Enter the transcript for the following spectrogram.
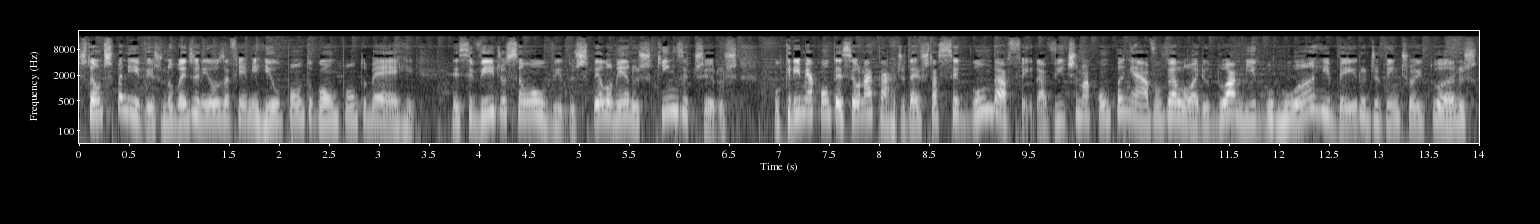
estão disponíveis no bandnewsfmrio.com.br. Nesse vídeo são ouvidos pelo menos 15 tiros. O crime aconteceu na tarde desta segunda-feira. A vítima acompanhava o velório do amigo Juan Ribeiro, de 28 anos,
